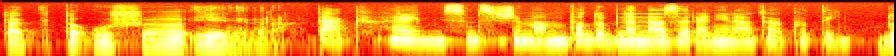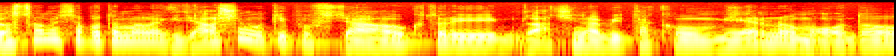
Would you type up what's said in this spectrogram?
tak to už e, je nevera. Tak, hej, myslím si, že mám podobné nazeranie na to ako ty. Dostávame sa potom ale k ďalšiemu typu vzťahov, ktorý začína byť takou miernou módou.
